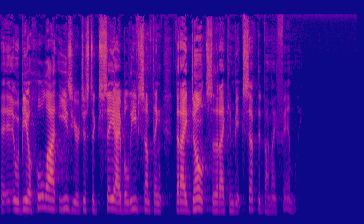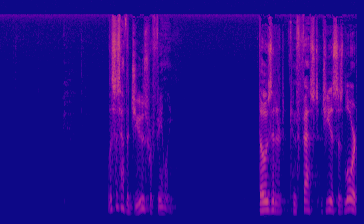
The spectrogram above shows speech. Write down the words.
It would be a whole lot easier just to say I believe something that I don't so that I can be accepted by my family. Well, this is how the Jews were feeling. Those that had confessed Jesus as Lord,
